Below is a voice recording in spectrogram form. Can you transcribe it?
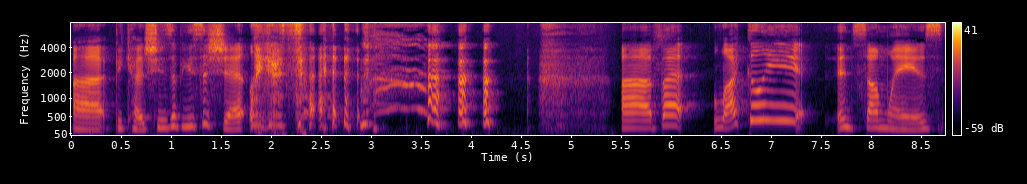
Uh, because she's a piece of shit, like I said. uh, but luckily, in some ways,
